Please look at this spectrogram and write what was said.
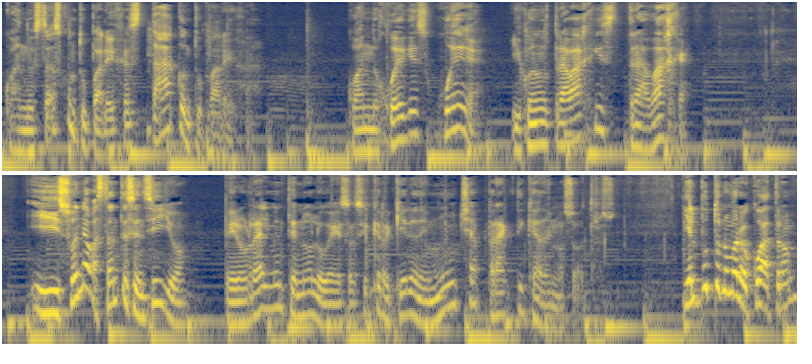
Cuando estás con tu pareja, está con tu pareja. Cuando juegues, juega. Y cuando trabajes, trabaja. Y suena bastante sencillo, pero realmente no lo es, así que requiere de mucha práctica de nosotros. Y el punto número 4,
